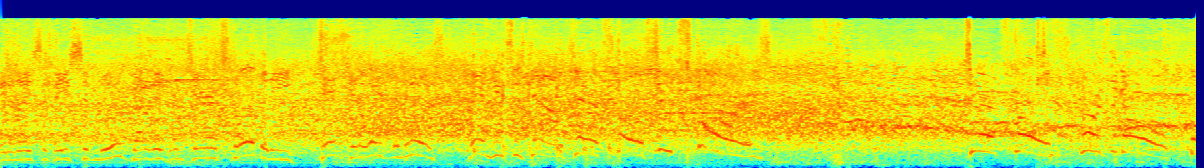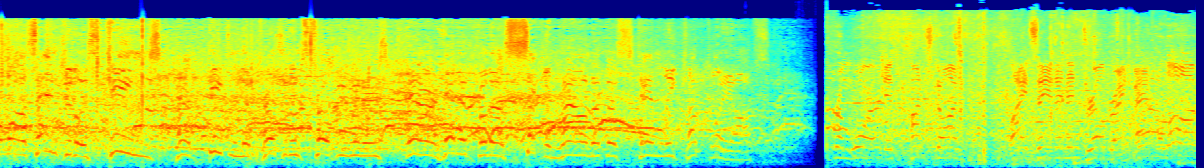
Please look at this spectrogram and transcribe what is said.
Made a nice evasive move, got away from Jarret Stoll, but he can't get away from Lewis. Hamhuis is down. Jarret Stoll shoots, scores! Jarret Stoll scores the goal. The Los Angeles Kings have beaten the President's Trophy winners and are headed for the second round of the Stanley Cup playoffs. From Ward is punched on by Zanin and drilled right back along.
